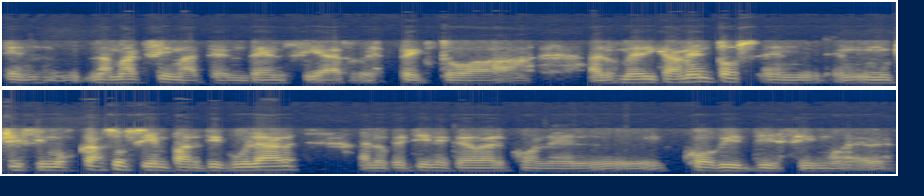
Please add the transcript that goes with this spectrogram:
en la máxima tendencia respecto a, los medicamentos en, muchísimos casos y en particular a lo que tiene que ver con el COVID-19.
